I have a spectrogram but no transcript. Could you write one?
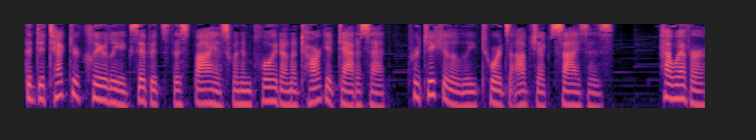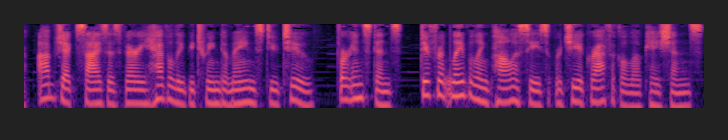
The detector clearly exhibits this bias when employed on a target dataset, particularly towards object sizes. However, object sizes vary heavily between domains due to, for instance, different labeling policies or geographical locations.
